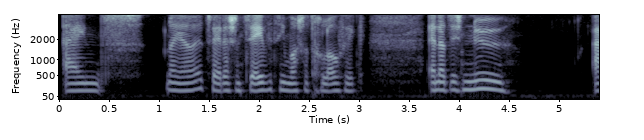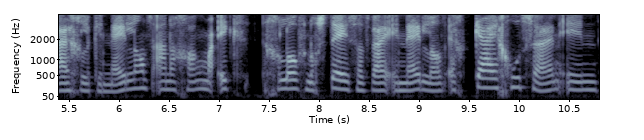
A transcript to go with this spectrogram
eind nou ja, 2017 was dat, geloof ik. En dat is nu eigenlijk in Nederland aan de gang. Maar ik geloof nog steeds dat wij in Nederland echt goed zijn in.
